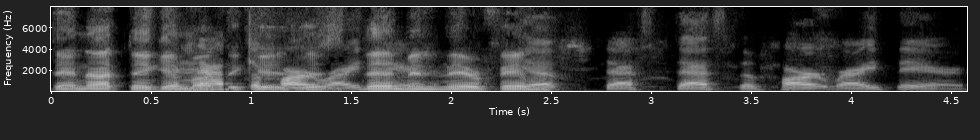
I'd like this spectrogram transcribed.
they're not thinking and about the, the kids. It's right them there. and their family. Yep, that's that's the part right there.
